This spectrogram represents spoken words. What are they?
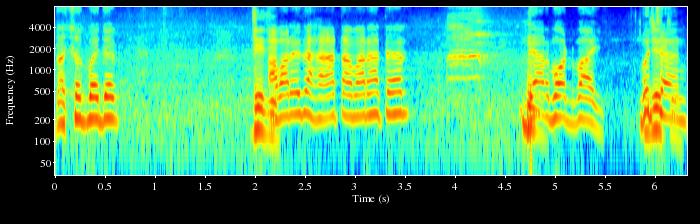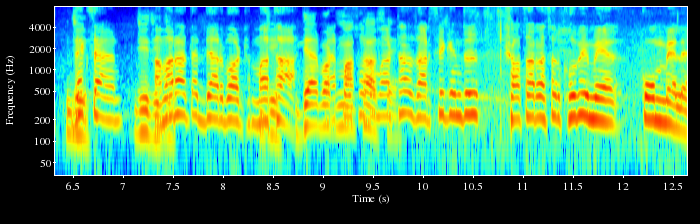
দর্শক ভাইদের আবার এই যে হাত আমার হাতের দেড় বট ভাই বুঝছেন। দেখছেন। আমার হাতের দেড় বট মাথা। দেড় বট মাথা মাথা জার্সি কিন্তু সচরাচর খুবই কম মেলে।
